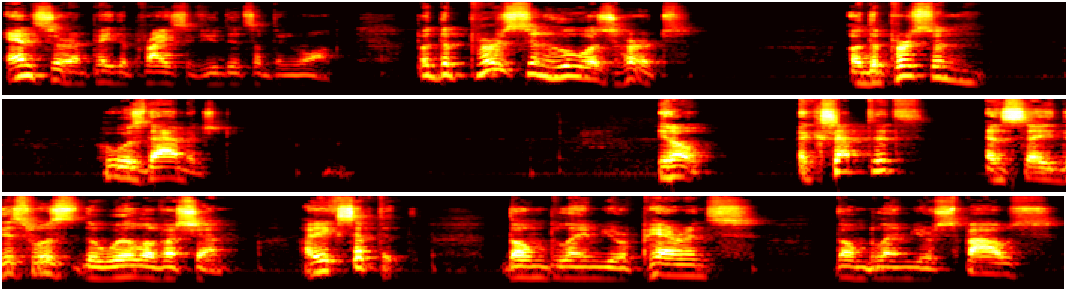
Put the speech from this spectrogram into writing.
answer and pay the price if you did something wrong. But the person who was hurt, or the person who was damaged, you know, accept it and say, This was the will of Hashem. I accept it. Don't blame your parents. Don't blame your spouse.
